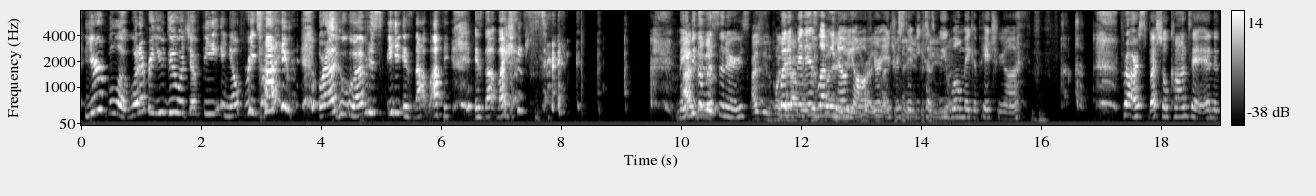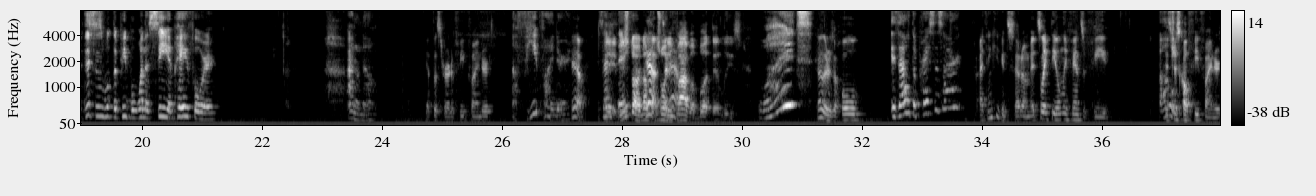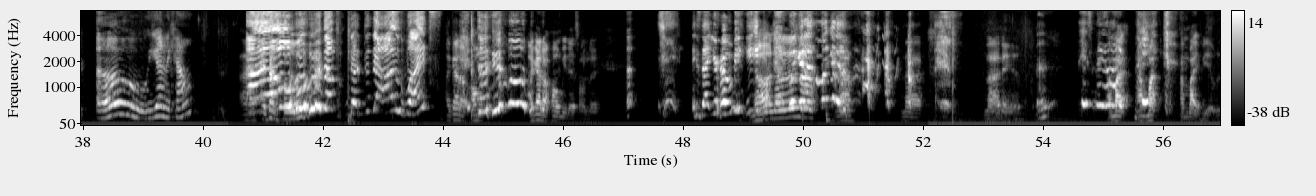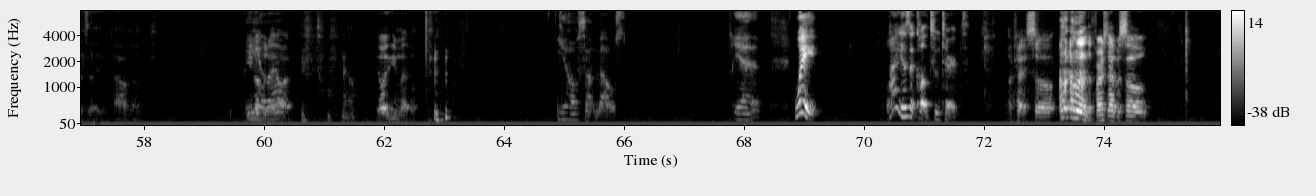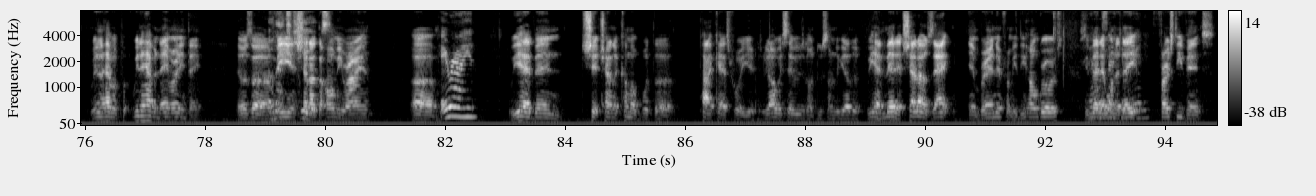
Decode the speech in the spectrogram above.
You're look, whatever you do with your feet in your free time, or whoever's feet is not my is not my concern. Maybe the did listeners. I just need to point But that if it real let me know, yeah, y'all, right, if you're right. interested, Continue, because continue, we right. will make a Patreon for our special content, and if this is what the people want to see and pay for, I don't know. You have to start a feet finder. A feet finder Yeah. is that Hey, a if you start up Yeah, at it's an app. 25 a month at least. What No, there's a whole. is that? What the prices are? I think you can set them. It's like the OnlyFans of feet. Oh, It's just called Feet Finder. oh, you got an account? Uh, As I'm told, oh, the, the, the, the, what? I got a home, The- I I got a homie that's on there. Is that your homie? No, no, no, Look no, at him, look at him. Nah, nah, it ain't him. Uh, this nigga I might, like I might, I might be able to tell you. I don't know. You know who they are? No. Oh, you met them. Yo, something else. Yeah. Wait. Why is it called Too T3rpd? Okay, so the first episode, we didn't have a we didn't have a name or anything. It was uh Oh, me and that's shout out to cute. homie Ryan. Uh, Hey, Ryan. we had been shit trying to come up with a podcast for a year because we always said we was gonna do something together. We had met at shout out Zach and Brandon from Elite Homegrowers. We Shout met at one of their first events.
